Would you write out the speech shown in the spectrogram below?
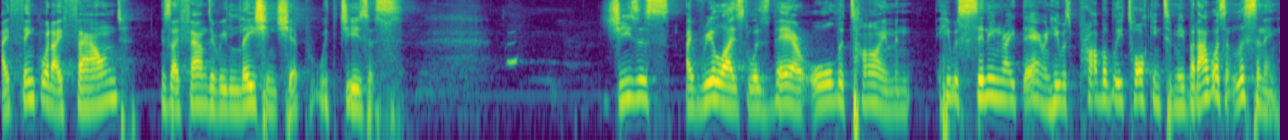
I think what I found is I found a relationship with Jesus. Jesus, I realized, was there all the time, and he was sitting right there, and he was probably talking to me, but I wasn't listening.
